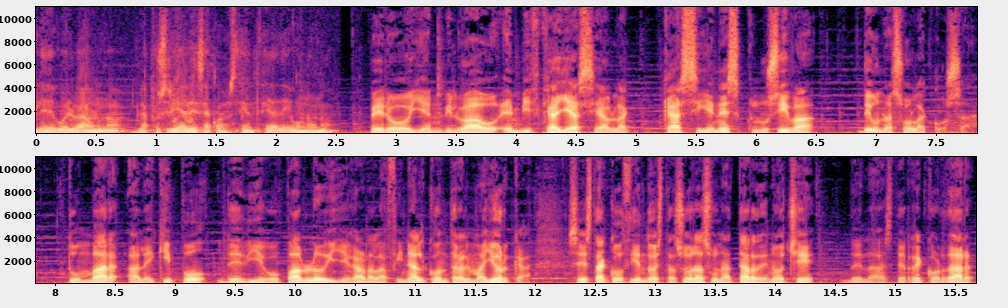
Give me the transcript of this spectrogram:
le devuelva a uno la posibilidad de esa conciencia de uno, ¿no? Pero hoy en Bilbao, en Vizcaya, se habla casi en exclusiva de una sola cosa tumbar al equipo de Diego Pablo y llegar a la final contra el Mallorca. Se está cociendo a estas horas una tarde-noche de las de recordar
